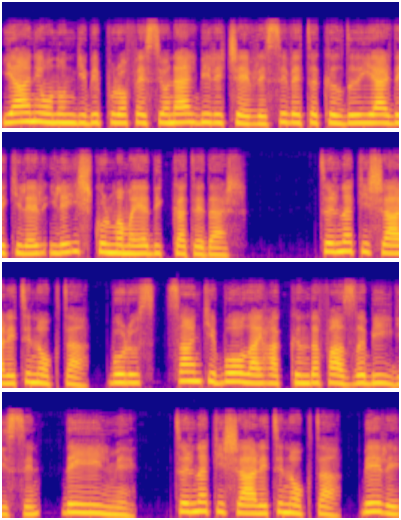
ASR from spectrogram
Yani onun gibi profesyonel biri çevresi ve takıldığı yerdekiler ile iş kurmamaya dikkat eder. Tırnak işareti nokta. Bruce, sanki bu olay hakkında fazla bilgisin, değil mi? Tırnak işareti nokta. Berry,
